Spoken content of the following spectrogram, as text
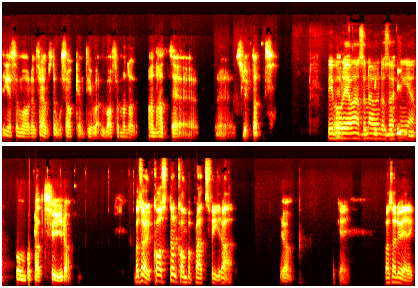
det som var den främsta orsaken till va- varför man, hade- man hade eh, slutat. Vi borde göra en sån här undersökning igen. Kom på plats fyra. Vad sa du? Kostnad kom på plats fyra? Ja. Okej. Vad sa du, Erik?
